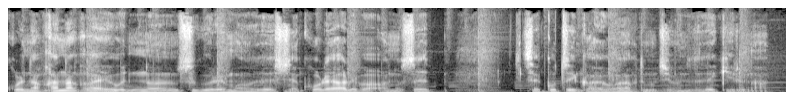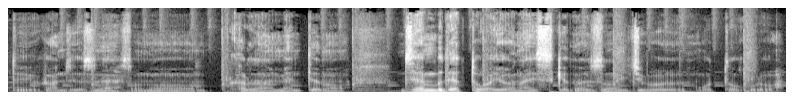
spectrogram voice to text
これなかなか優れものですしね。これあればあの接骨院通わなくても自分でできるなっていう感じですね。その体のメンテの全部でとは言わないですけどその一部のところは。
